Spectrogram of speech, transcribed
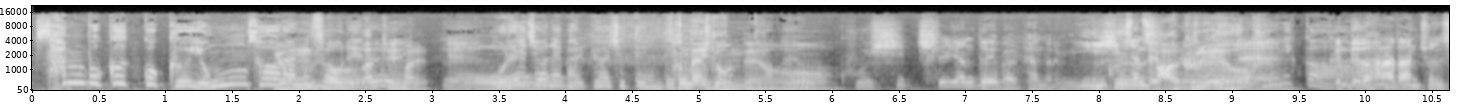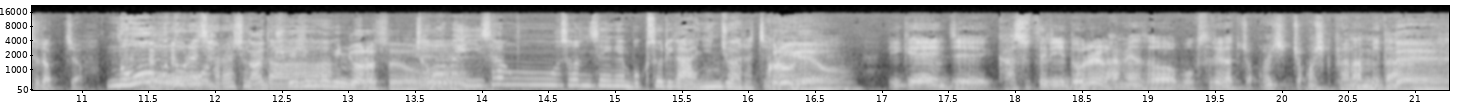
3부 끝곡 그 용서라는 용서가 노래를 정말 예. 오, 오래전에 발표하셨다는데 상당히. 좋은데요. 97년도에 발표한 노래입니다. 20년 아. 그래요? 그러니까. 근데도 하나도 안 촌스럽죠. 너무 오, 노래 잘하셨다. 난 최신곡인 줄 알았어요. 처음에 이상우 선생의 목소리가 아닌 줄 알았잖아요. 그러게요. 이게 이제 가수들이 노래를 하면서 목소리가 조금씩 조금씩 변합니다. 네.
